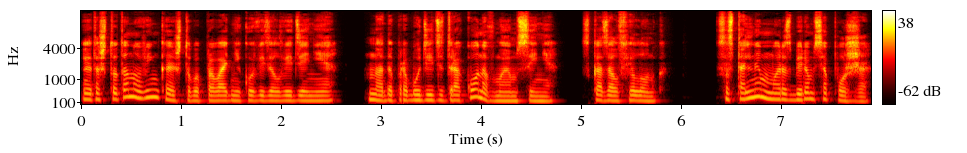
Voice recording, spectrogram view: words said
Это что-то новенькое, чтобы проводник увидел видение. Надо пробудить дракона в моем сыне», – сказал Филонг. «С остальным мы разберемся позже».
